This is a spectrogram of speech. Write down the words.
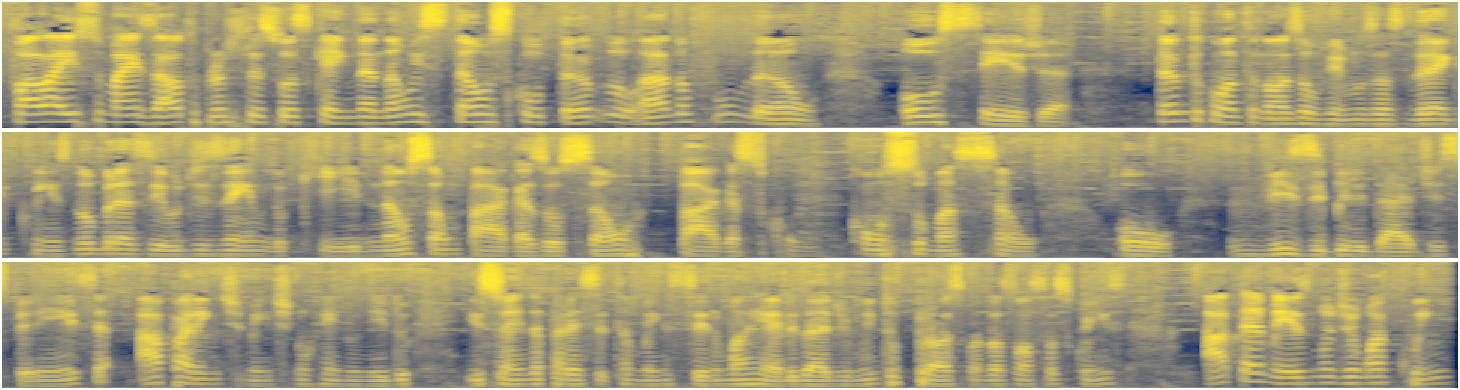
Fala isso mais alto para as pessoas que ainda não estão escutando lá no fundão. Ou seja, tanto quanto nós ouvimos as drag queens no Brasil dizendo que não são pagas ou são pagas com consumação ou visibilidade e experiência, aparentemente no Reino Unido isso ainda parece também ser uma realidade muito próxima das nossas queens, até mesmo de uma queen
